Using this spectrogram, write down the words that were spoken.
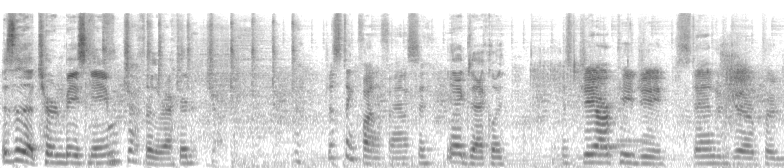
This is a turn-based game, for the record. Just think Final Fantasy. Yeah, exactly. It's JRPG, standard JRPG.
